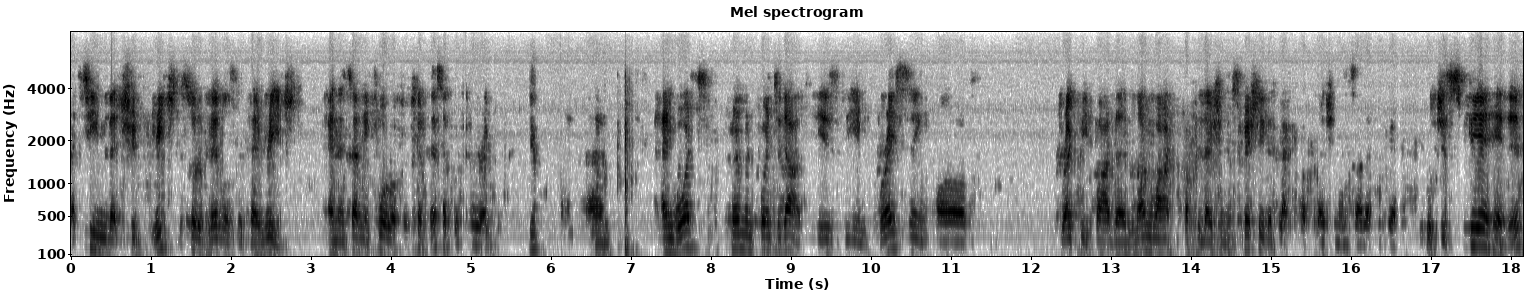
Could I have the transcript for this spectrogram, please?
a team that should reach the sort of levels that they reached and then suddenly fall off a cliff. That's a good for rugby. Yep. Um, and what Herman pointed out is the embracing of rugby by the non-white population, especially the black population in South Africa, which is spearheaded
